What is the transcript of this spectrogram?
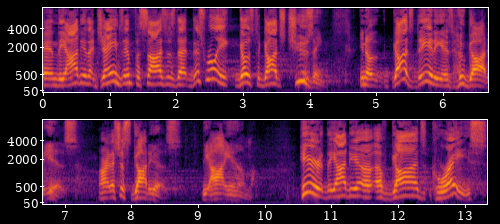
and the idea that James emphasizes that this really goes to God's choosing. You know, God's deity is who God is. All right, that's just God is, the I am. Here, the idea of God's grace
